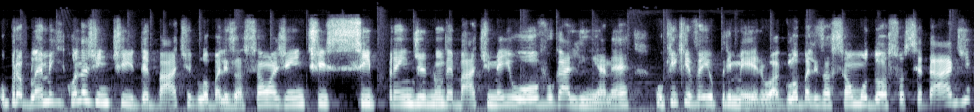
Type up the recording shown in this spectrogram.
O problema é que quando a gente debate globalização, a gente se prende num debate meio ovo-galinha, né? O que, que veio primeiro? A globalização mudou a sociedade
